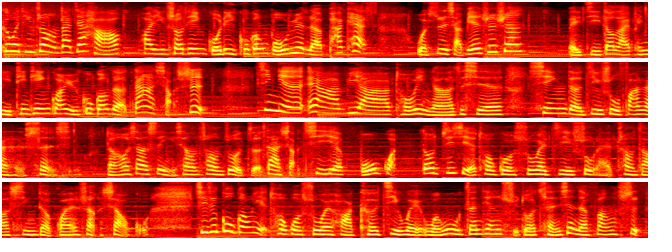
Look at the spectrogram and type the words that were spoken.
各位听众，大家好，欢迎收听国立故宫博物院的 Podcast，我是小编轩轩，每集都来陪你听听关于故宫的大小事。近年 AR、VR 投影啊这些新的技术发展很盛行，然后像是影像创作者、大小企业、博物馆都积极透过数位技术来创造新的观赏效果。其实故宫也透过数位化科技为文物增添许多呈现的方式。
